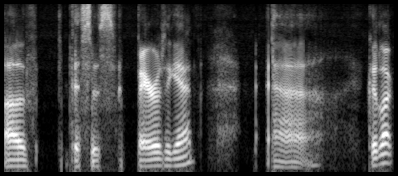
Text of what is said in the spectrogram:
of, this is bears again. Uh, good luck.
